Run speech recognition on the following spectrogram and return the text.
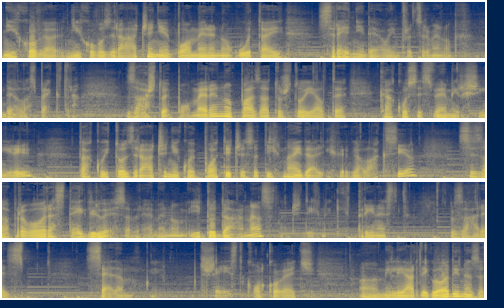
njihova, njihovo zračenje je pomereno u taj srednji deo infracrvenog dela spektra. Zašto je pomereno? Pa zato što, jel te, kako se svemir širi, tako i to zračenje koje potiče sa tih najdaljih galaksija se zapravo rastegljuje sa vremenom i do danas, znači tih nekih 13,7, 6, koliko već milijardi godina, za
